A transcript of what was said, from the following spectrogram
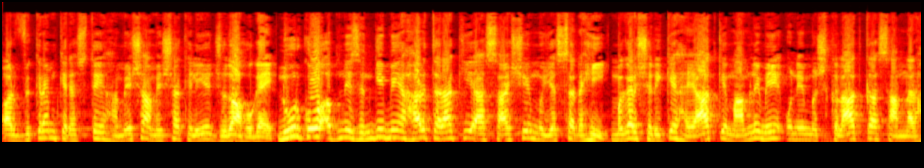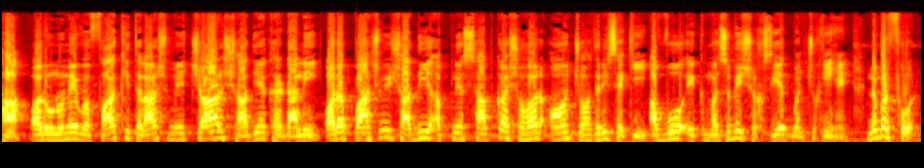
और विक्रम के रस्ते हमेशा हमेशा के लिए जुदा हो गए। नूर को अपनी ज़िंदगी में हर तरह की आसाइशें मुयसर रही, मगर शरीक हयात के मामले में उन्हें मुश्किल का सामना रहा और उन्होंने वफा की तलाश में चार शादियाँ कर डाली और अब पांचवी शादी अपने सबका शोहर ओन चौधरी से की। अब वो एक मजहबी शख्सियत बन चुकी है। Number four.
